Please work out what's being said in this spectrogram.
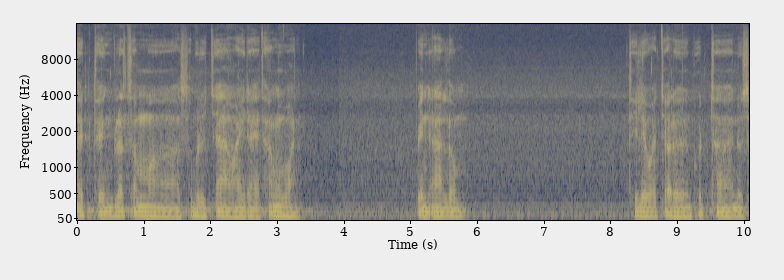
นึกถึงพระสัมมาสัมพุทธเจ้าให้ได้ทั้งวัน เป็นอารมณ์ ที่เรียกว่าเจริญพุทธานุส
